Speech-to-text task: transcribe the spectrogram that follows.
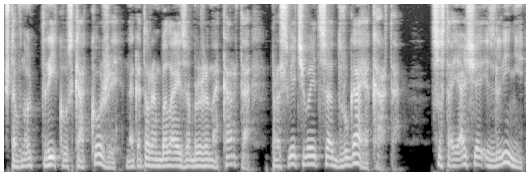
что внутри куска кожи, на котором была изображена карта, просвечивается другая карта, состоящая из линий,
